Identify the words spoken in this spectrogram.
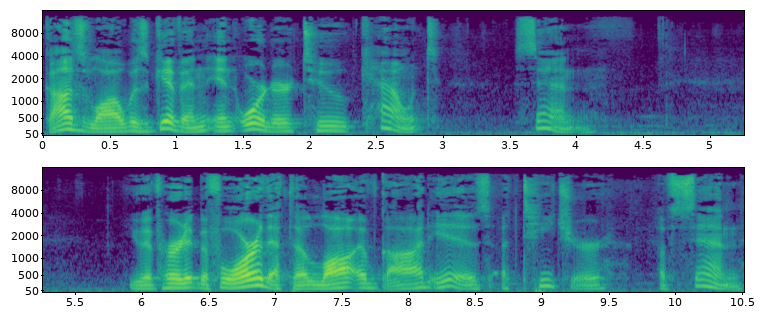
God's law was given in order to count sin. You have heard it before that the law of God is a teacher of sin.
